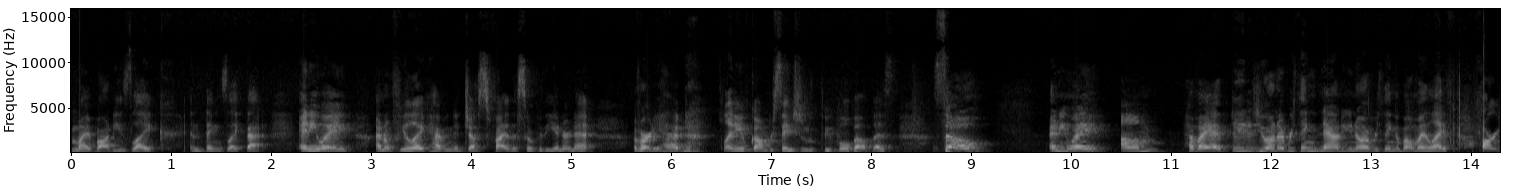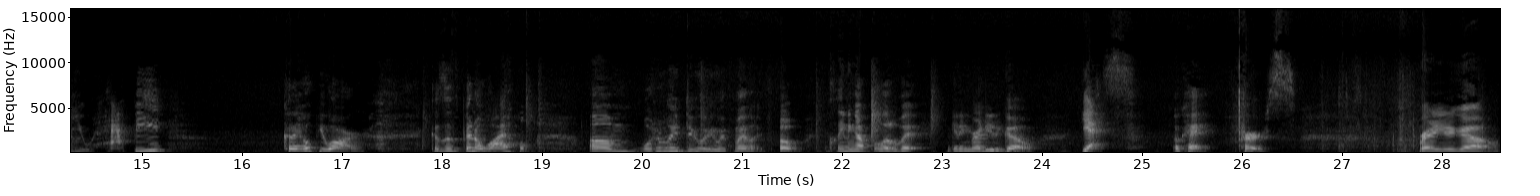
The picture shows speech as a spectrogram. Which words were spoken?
my body's like and things like that. Anyway, I don't feel like having to justify this over the internet. I've already had plenty of conversations with people about this. So, anyway, um, have I updated you on everything? Now do you know everything about my life? Are you happy? Because I hope you are. Because it's been a while. Um, what am I doing with my life? Oh, cleaning up a little bit, getting ready to go. Yes. Okay, purse. Ready to go.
